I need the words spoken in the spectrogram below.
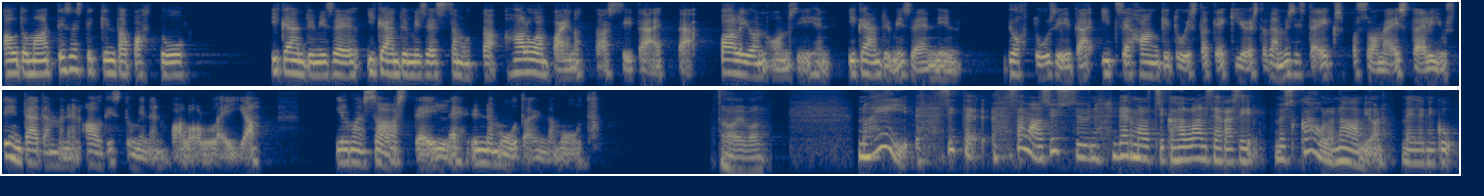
automaattisestikin tapahtuu ikääntymisessä, mutta haluan painottaa sitä, että paljon on siihen ikääntymiseen niin johtuu siitä itse hankituista tekijöistä, tämmöisistä eksposomeista, eli justiin tämä tämmöinen altistuminen valolle ja ilman saasteille ynnä muuta, ynnä muuta. Aivan. No hei, sitten samaan syssyyn Dermalotsikahan lanseerasi myös kaulanaamion meille niin kuin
